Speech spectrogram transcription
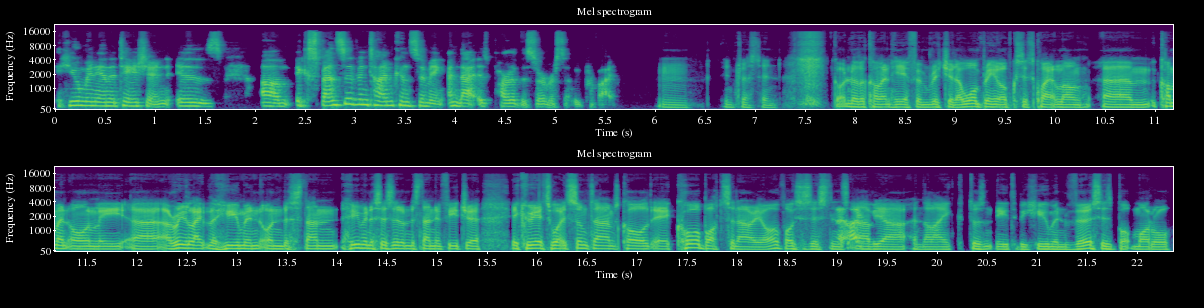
human annotation is um, expensive and time consuming, and that is part of the service that we provide. Mm, interesting. Got another comment here from Richard. I won't bring it up because it's quite long. Um, comment only. Uh, I really like the human understand human assisted understanding feature. It creates what is sometimes called a cobot scenario, voice assistants, like and the like. Doesn't need to be human versus bot model.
